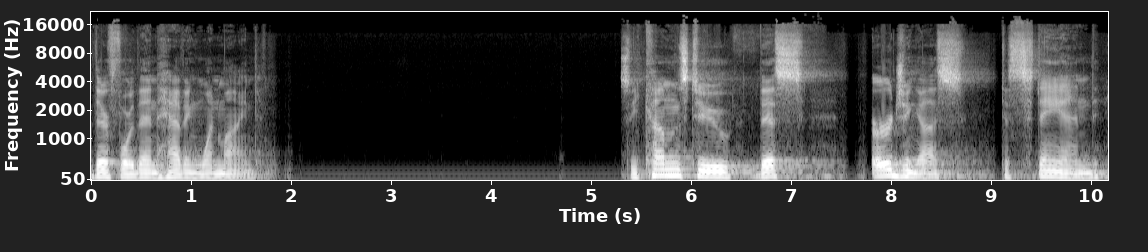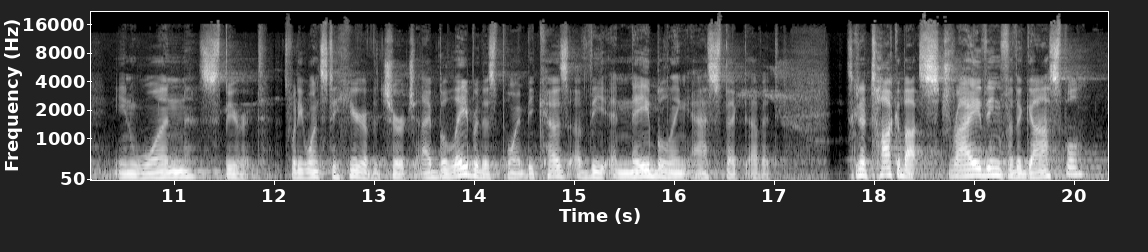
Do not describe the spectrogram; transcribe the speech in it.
therefore, then having one mind. So he comes to this urging us to stand in one spirit That's what he wants to hear of the church. And I belabor this point because of the enabling aspect of it. He's going to talk about striving for the gospel.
